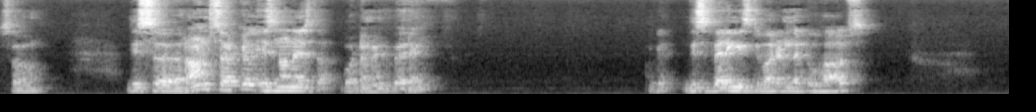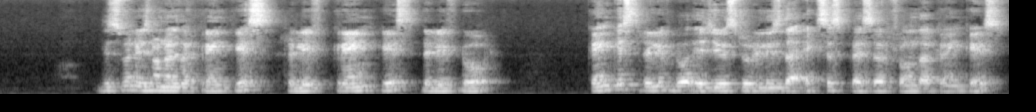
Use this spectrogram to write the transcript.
So this uh, round circle is known as the bottom end bearing. Okay. This bearing is divided in the two halves. This one is known as the crankcase, relief crankcase, relief door. Crankcase relief door is used to release the excess pressure from the crankcase.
